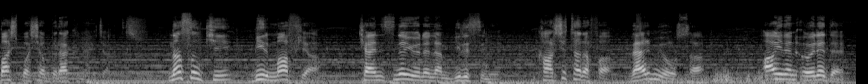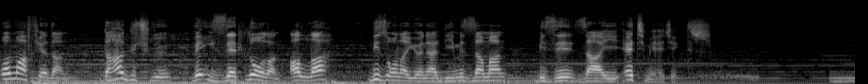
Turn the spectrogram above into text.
baş başa bırakmayacaktır. Nasıl ki bir mafya kendisine yönelen birisini karşı tarafa vermiyorsa aynen öyle de o mafyadan daha güçlü ve izzetli olan Allah biz ona yöneldiğimiz zaman bizi zayi etmeyecektir. thank you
